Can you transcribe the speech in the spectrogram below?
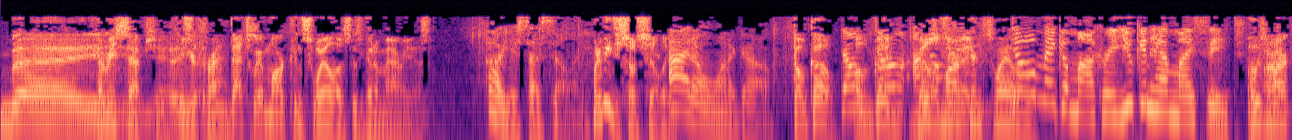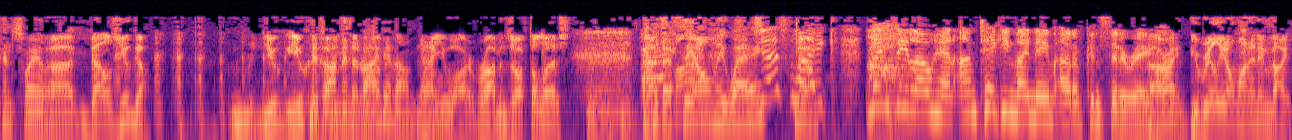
A reception for your friends. That's where Mark Consuelos is going to marry us. Oh, you're so silly. What do you mean you're so silly? I don't want to go. don't go. Don't- oh, good. don't- Bells, Who's Mark. Consuelo? Don't make a mockery. You can have my seat. Who's All Mark right. Consuelo? Uh, Bells, you go. you you can If come I'm instead invited, I'll go. Now you are. Robin's off the list. That's the only way. Just like Lindsay Lohan, I'm taking my name out of consideration. All right. You really don't want an invite.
